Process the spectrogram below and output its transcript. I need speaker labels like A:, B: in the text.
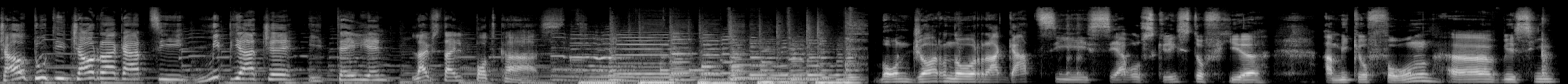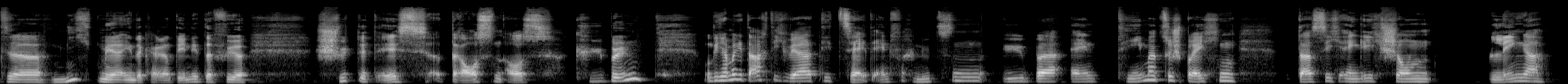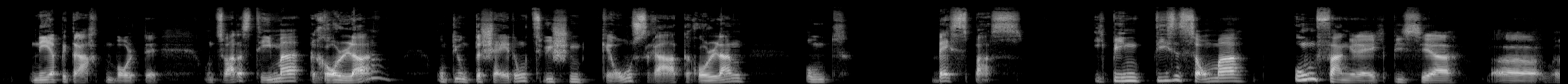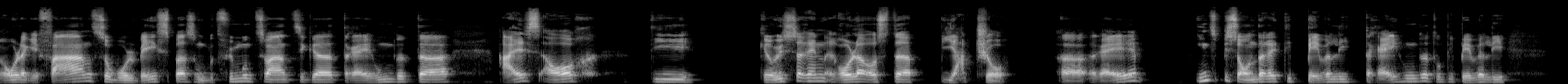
A: Ciao tutti, ciao ragazzi, mi piace Italian Lifestyle Podcast. Buongiorno ragazzi, Servus Christoph hier am Mikrofon. Äh, wir sind äh, nicht mehr in der Quarantäne, dafür schüttet es draußen aus Kübeln. Und ich habe mir gedacht, ich werde die Zeit einfach nützen, über ein Thema zu sprechen, das ich eigentlich schon länger näher betrachten wollte. Und zwar das Thema Roller und die Unterscheidung zwischen Großradrollern und Vespas. Ich bin diesen Sommer umfangreich bisher äh, Roller gefahren, sowohl Vespas 125er, 300er, als auch die größeren Roller aus der Piaggio-Reihe, äh, insbesondere die Beverly 300 und die Beverly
